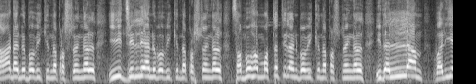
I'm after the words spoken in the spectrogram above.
നാടനുഭവിക്കുന്ന പ്രശ്നങ്ങൾ ഈ ജില്ല അനുഭവിക്കുന്ന പ്രശ്നങ്ങൾ സമൂഹം മൊത്തത്തിൽ അനുഭവിക്കുന്ന പ്രശ്നങ്ങൾ ഇതെല്ലാം വലിയ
